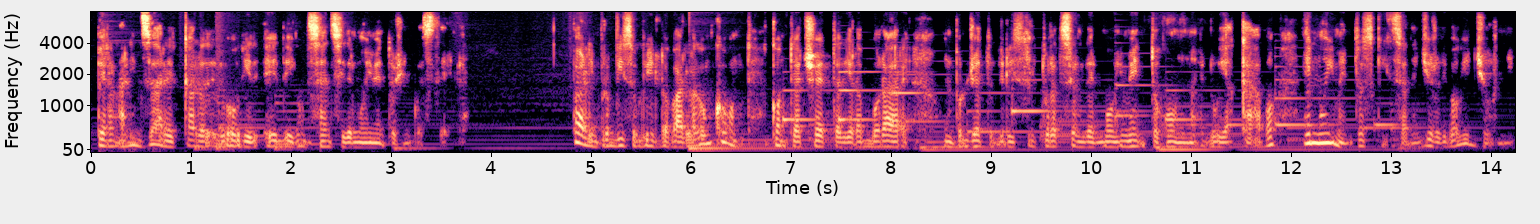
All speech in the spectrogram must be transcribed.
per analizzare il calo dei voti e dei consensi del Movimento 5 Stelle. Poi all'improvviso Grillo parla con Conte, Conte accetta di elaborare un progetto di ristrutturazione del movimento con lui a capo e il movimento schizza nel giro di pochi giorni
